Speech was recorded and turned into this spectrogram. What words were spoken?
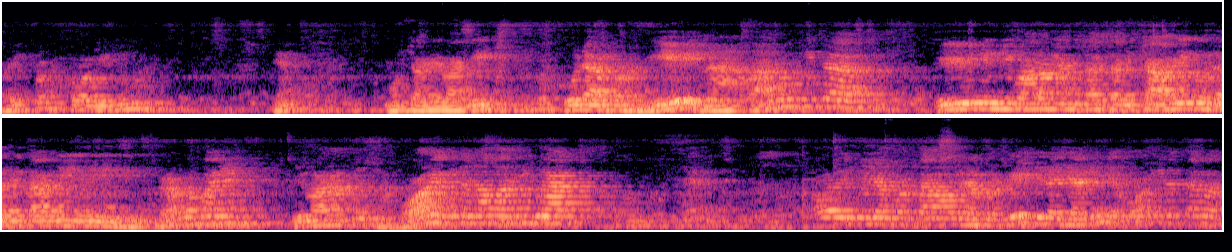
baiklah kalau gitu mah. Ya mau cari lagi? Udah pergi. Nah baru kita. Ini barang yang saya cari-cari tuh dari tadi nih berapa pak ya 500 nah boleh kita nawar juga. Kalau itu yang pertama udah pergi tidak jadi ya boleh kita tawar.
